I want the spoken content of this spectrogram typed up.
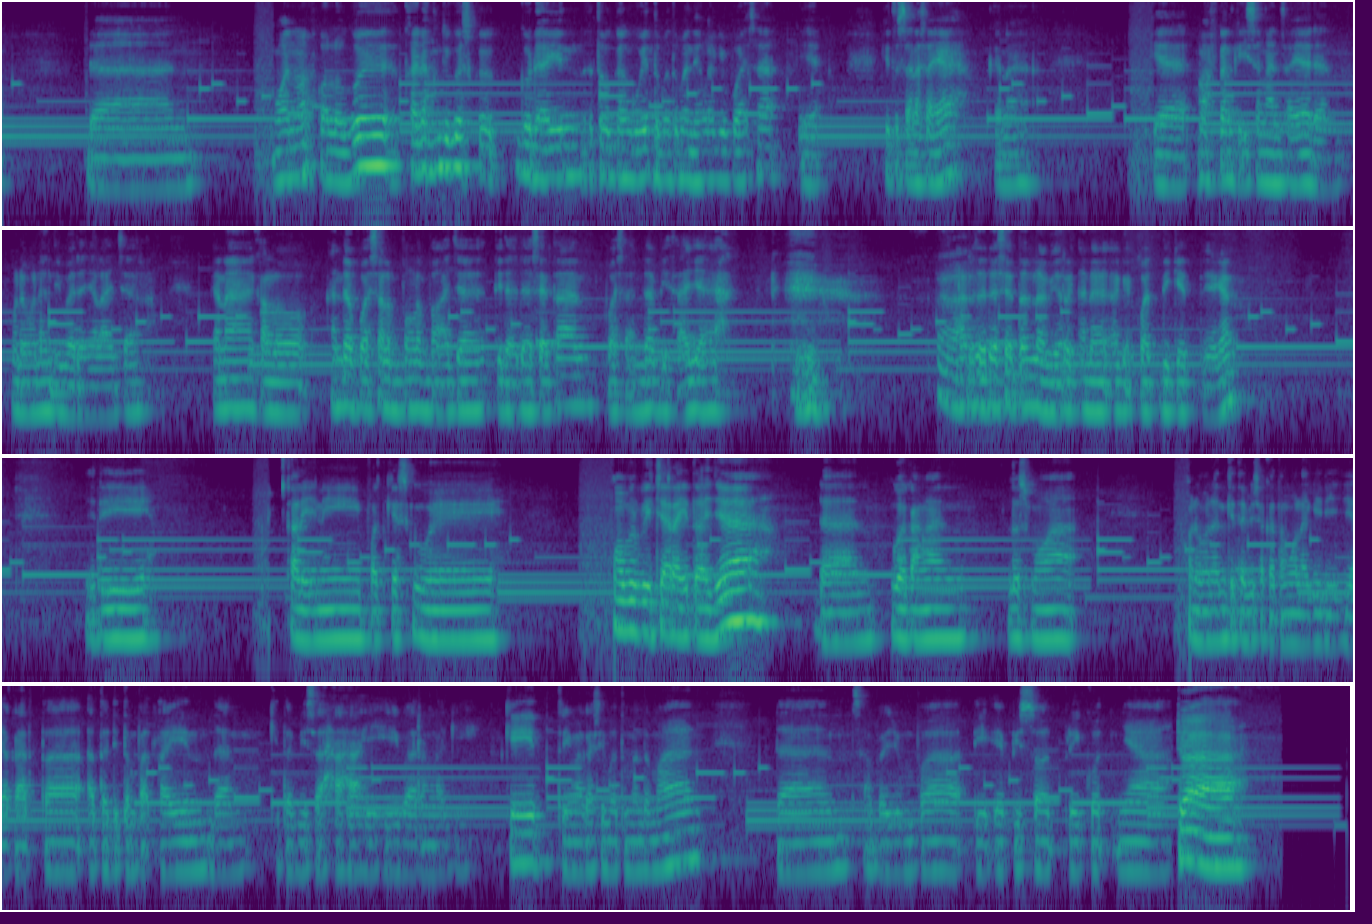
Dan mohon maaf kalau gue kadang juga suka godain atau gangguin teman-teman yang lagi puasa. Ya itu salah saya karena ya maafkan keisengan saya dan mudah-mudahan ibadahnya lancar karena kalau anda puasa lempeng-lempeng aja tidak ada setan puasa anda biasa aja. Nah, harus ada setan lah biar anda agak kuat dikit ya kan? Jadi kali ini podcast gue mau berbicara itu aja dan gue kangen lo semua. Mudah-mudahan kita bisa ketemu lagi di Jakarta atau di tempat lain dan kita bisa hahaha bareng lagi Oke, terima kasih buat teman-teman dan sampai jumpa di episode berikutnya. Dah.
